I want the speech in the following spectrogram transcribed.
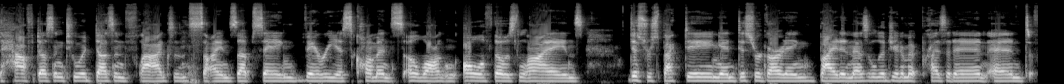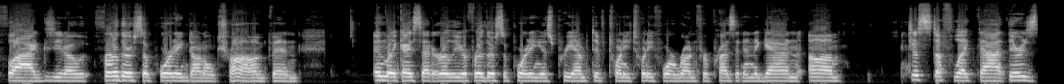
half dozen to a dozen flags and signs up saying various comments along all of those lines disrespecting and disregarding Biden as a legitimate president and flags, you know, further supporting Donald Trump and and like I said earlier, further supporting his preemptive 2024 run for president again. Um, just stuff like that. There's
